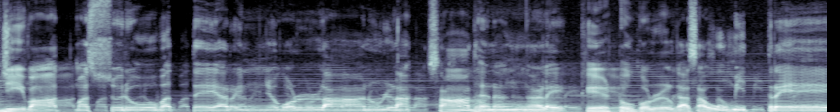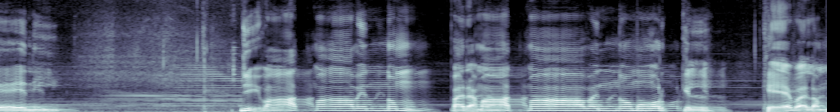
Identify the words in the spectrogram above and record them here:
ജീവാത്മസ്വരൂപത്തെ അറിഞ്ഞുകൊള്ളാനുള്ള സാധനങ്ങളെ കേട്ടുകൊള്ളുക സൗമിത്രേ നീ. ജീവാത്മാവെന്നും പരമാത്മാവെന്നും ഓർക്കിൽ കേവലം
